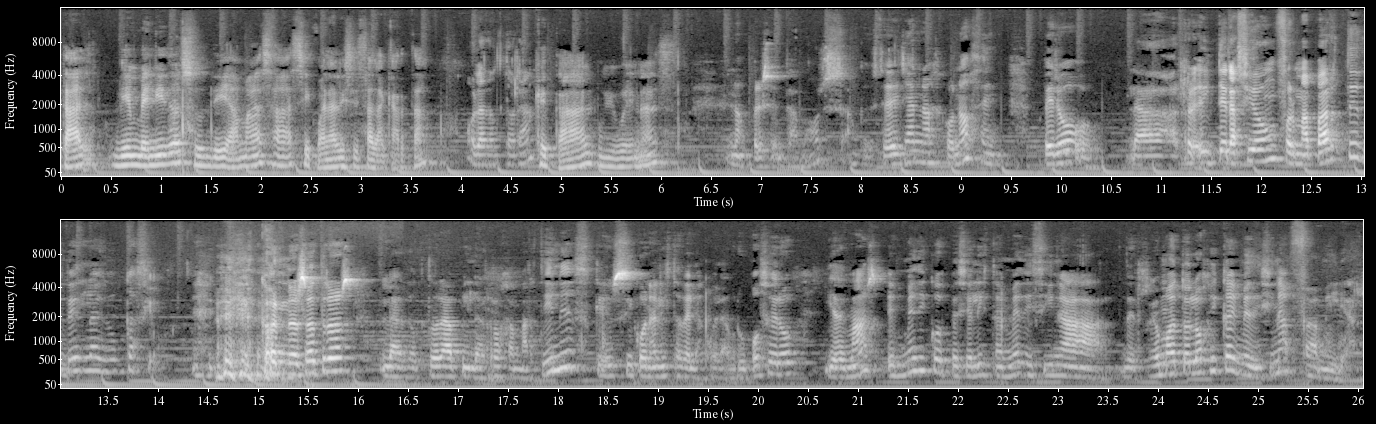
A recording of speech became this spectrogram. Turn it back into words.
Tal? Bienvenidos un día más a Psicoanálisis a la Carta. Hola, doctora. ¿Qué tal? Muy buenas. Nos presentamos, aunque ustedes ya nos conocen, pero la reiteración forma parte de la educación. Con nosotros la doctora Pilar Rojas Martínez, que es psicoanalista de la Escuela Grupo Cero y además es médico especialista en medicina reumatológica y medicina familiar.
